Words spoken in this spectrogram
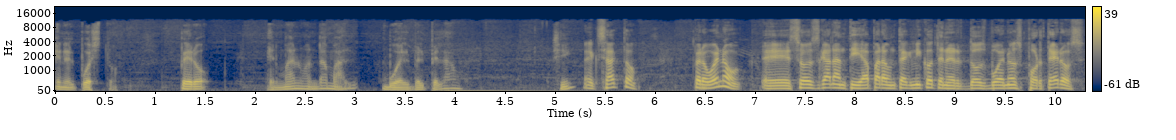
en el puesto. Pero, hermano, anda mal, vuelve el pelado. ¿Sí? Exacto. Pero bueno, eso es garantía para un técnico tener dos buenos porteros.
